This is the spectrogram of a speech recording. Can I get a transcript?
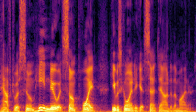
have to assume he knew at some point he was going to get sent down to the minors.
